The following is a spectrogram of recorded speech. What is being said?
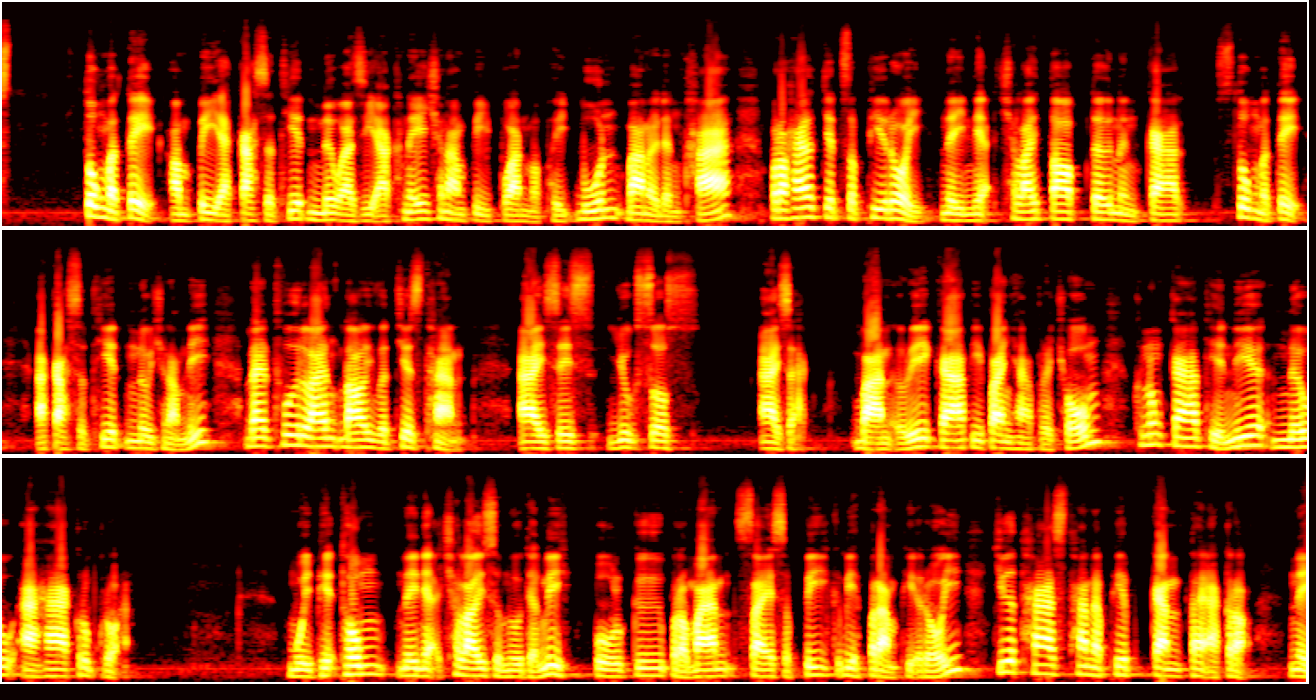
ស្ទង់មតិអំពីអាកាសធាតុនៅអាស៊ីអាគ្នេយ៍ឆ្នាំ2024បានឲ្យដឹងថាប្រហែល70%នៃអ្នកឆ្លើយតបទៅនឹងការស្ទង់មតិអាកាសធាតុនៅឆ្នាំនេះដែលធ្វើឡើងដោយវិទ្យាស្ថាន ISIS Yuxos Isaac បានរាយការណ៍ពីបញ្ហាប្រឈមក្នុងការធានានៅអាហារគ្រប់គ្រាន់មួយភាគធំនៃអ្នកឆ្លើយសំណួរទាំងនេះពោលគឺប្រមាណ42.5%ជឿថាស្ថានភាពកាន់តែអាក្រក់នៃ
